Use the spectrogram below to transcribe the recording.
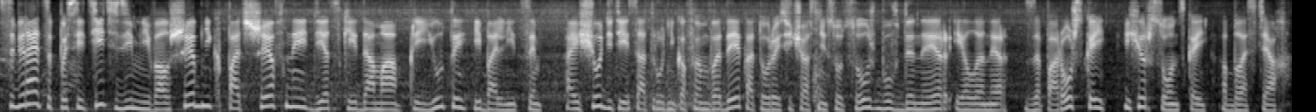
Собирается посетить зимний волшебник, подшефные детские дома, приюты и больницы. А еще детей сотрудников МВД, которые сейчас несут службу в ДНР и ЛНР, Запорожской и Херсонской областях.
